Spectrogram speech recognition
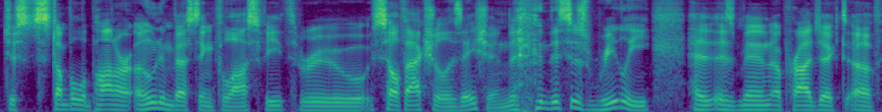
just stumble upon our own investing philosophy through self-actualization. this is really has, has been a project of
